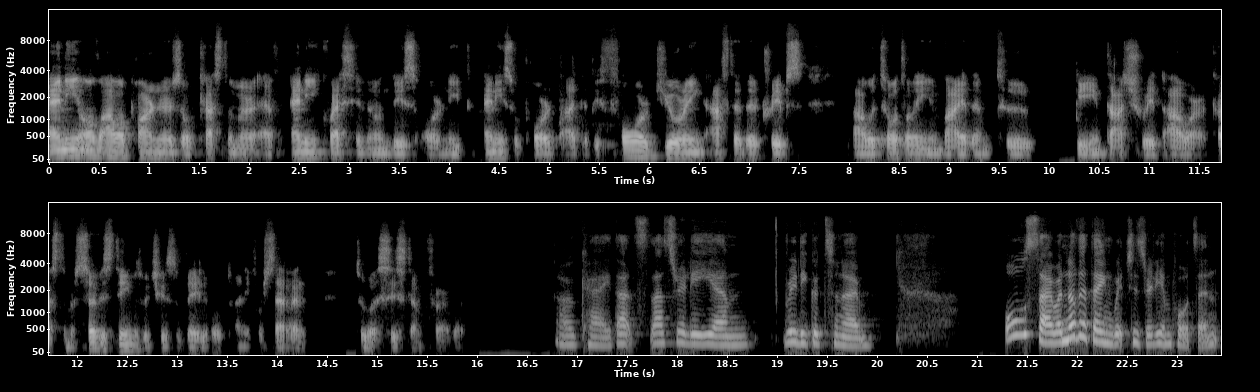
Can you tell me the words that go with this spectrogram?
any of our partners or customer have any question on this or need any support either before, during, after their trips, I would totally invite them to be in touch with our customer service teams, which is available 24/7 to assist them further. Okay, that's that's really um, really good to know. Also, another thing which is really important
